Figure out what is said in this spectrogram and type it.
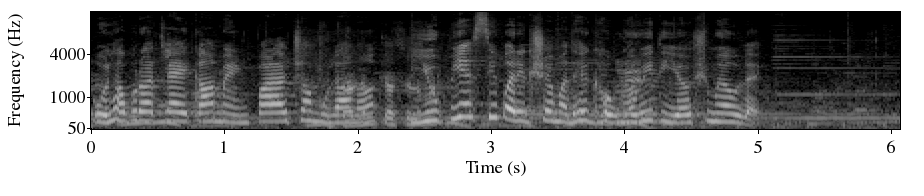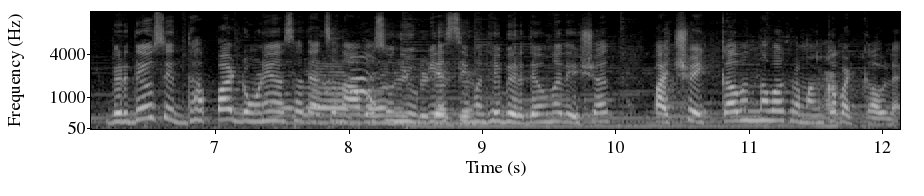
कोल्हापुरातल्या एका मेंढपाळाच्या मुलानं युपीएससी परीक्षेमध्ये घवघवीत यश मिळवलंय. बिरदेव सिद्धप्पा डोणे असं त्याचं नाव असून युपीएससी मध्ये बिरदेवनं देशात पाचशे एक्कावन्नावा क्रमांक पटकावलाय.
